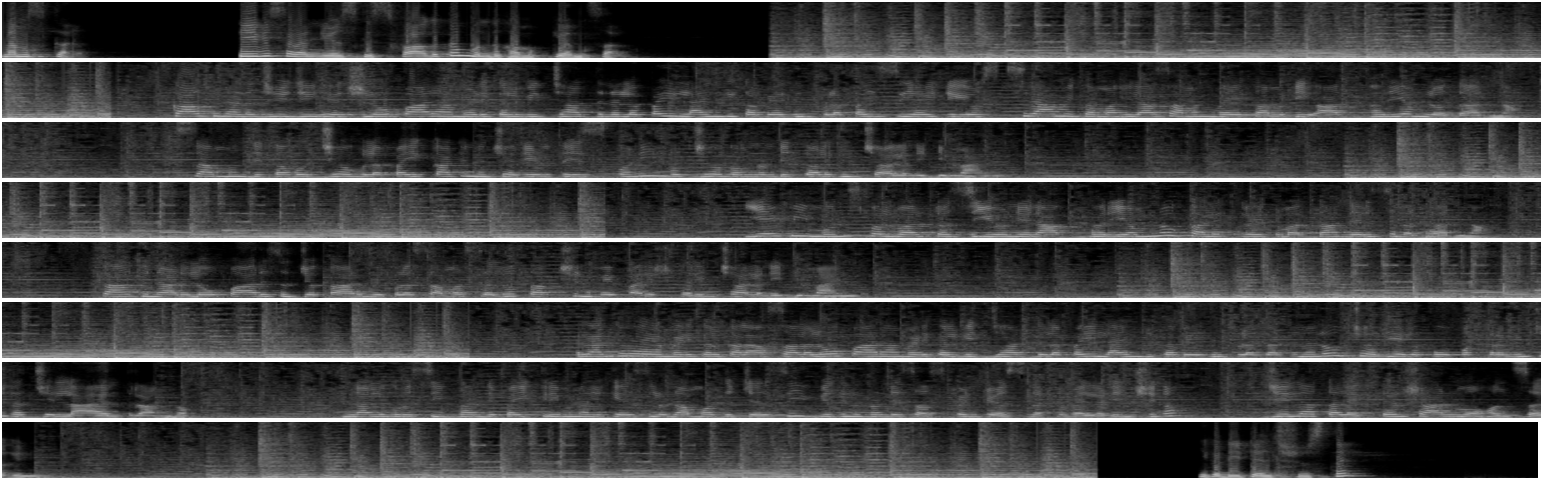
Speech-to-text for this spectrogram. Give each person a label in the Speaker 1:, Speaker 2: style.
Speaker 1: నమస్కారం. TV seven న్యూస్కి స్వాగతం. ముందుగా ముఖ్యాంశాలు. కాకినాడ జీజీహెచ్లో పారామెడికల్ విద్యార్థినులపై లైంగిక వేధింపులపై సిఐటియు శ్రామిక మహిళా సమన్వయ కమిటీ ఆధ్వర్యంలో ధర్నా. సంబంధిత ఉద్యోగులపై కఠిన చర్యలు తీసుకొని ఉద్యోగం నుండి తొలగించాలని demand. AP municipal workers union ఆధ్వర్యంలో కలెక్టరేట్ వద్ద నిరసన ధర్నా. కాకినాడలో పారిశుధ్య కార్మికుల సమస్యలు తక్షణమే పరిష్కరించాలని డిమాండ్. రంగరాయ మెడికల్ కళాశాలలో పారామెడికల్ విద్యార్థులపై లైంగిక వేధింపుల ఘటనలో చర్యలకు ఉపక్రమించిన జిల్లా యంత్రాంగం. నలుగురు సిబ్బందిపై క్రిమినల్ కేసులు నమోదు చేసి విధుల నుండి సస్పెండ్ చేసినట్లు వెల్లడించిన జిల్లా కలెక్టర్ షాన్ మోహన్ సగిలి. ఇక డీటెయిల్స్ చూస్తే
